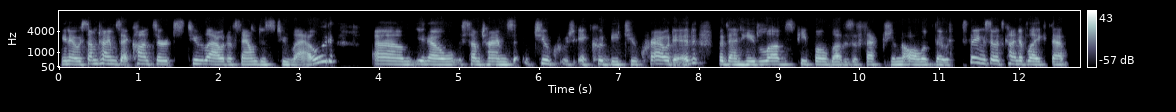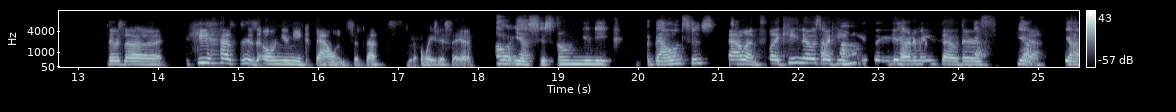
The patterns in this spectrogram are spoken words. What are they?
you know, sometimes at concerts, too loud of sound is too loud. Um, you know, sometimes too it could be too crowded, but then he loves people, loves affection, all of those things. So it's kind of like that. There's a he has his own unique balance, if that's a way to say it. Oh, yes, his own unique balances. Balance. Like he knows what he, uh-huh. you yeah. know what I mean? So there's, yeah. yeah, yeah,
